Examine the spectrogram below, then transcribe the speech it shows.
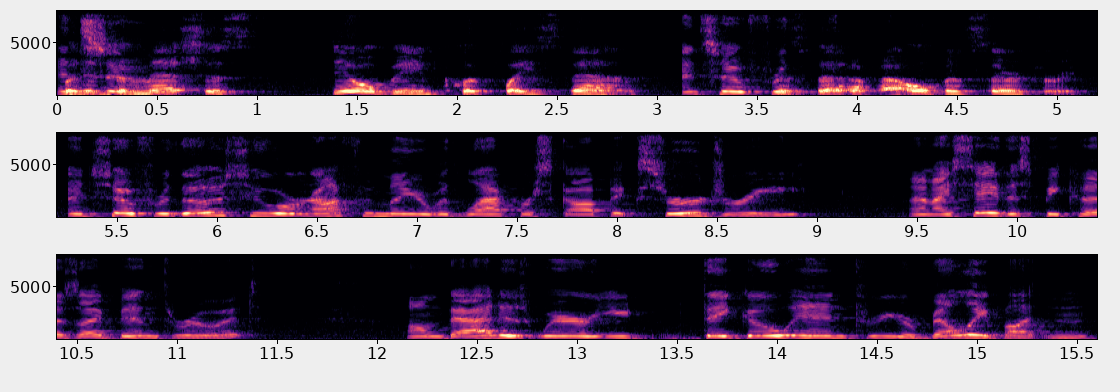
But if the mesh is still being put placed in And so for instead of an open surgery. And so, for those who are not familiar with laparoscopic surgery, and I say this because I've been through it, um, that is where you they go in through your belly button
